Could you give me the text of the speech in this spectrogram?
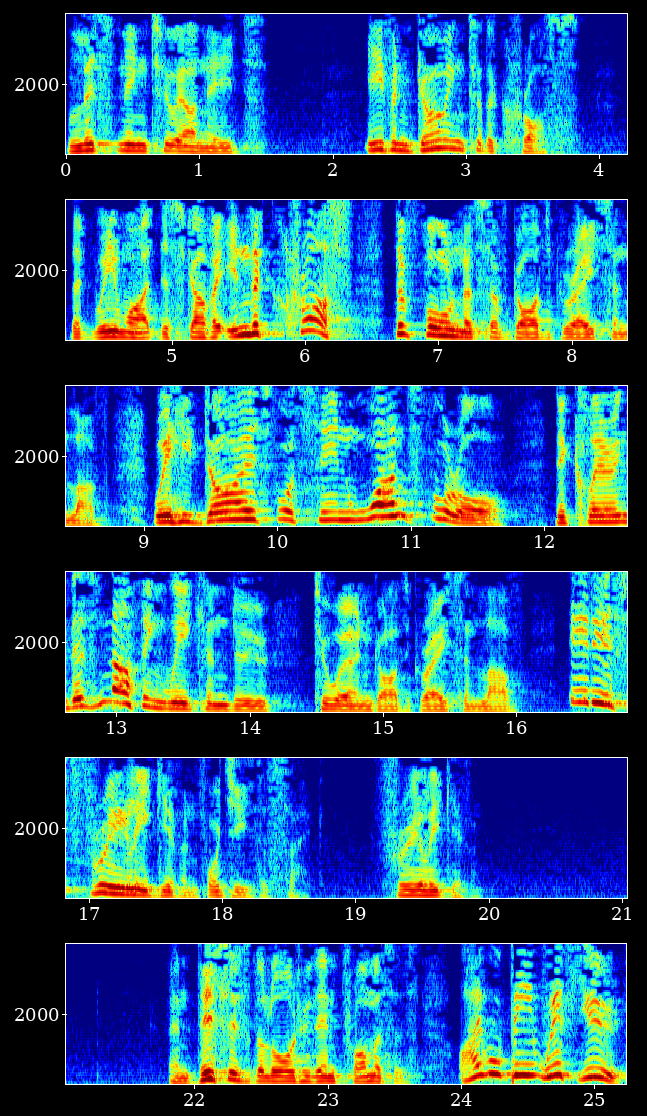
listening to our needs, even going to the cross, that we might discover in the cross the fullness of God's grace and love, where He dies for sin once for all, declaring there's nothing we can do to earn God's grace and love. It is freely given for Jesus' sake. Freely given. And this is the Lord who then promises, I will be with you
